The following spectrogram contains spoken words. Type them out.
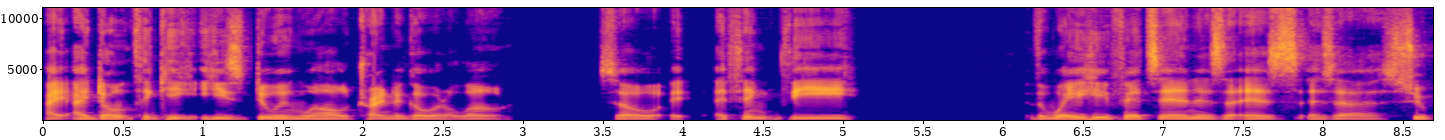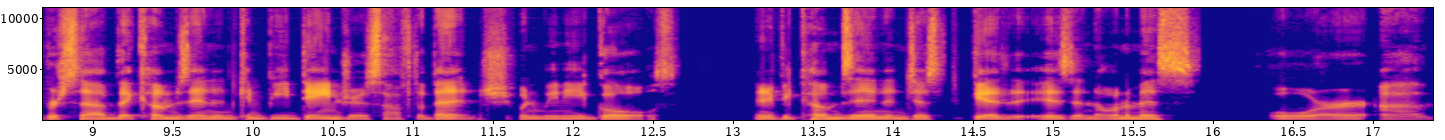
I, I don't think he, he's doing well trying to go it alone. So I, I think the the way he fits in is is is a super sub that comes in and can be dangerous off the bench when we need goals. And if he comes in and just get, is anonymous or um,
